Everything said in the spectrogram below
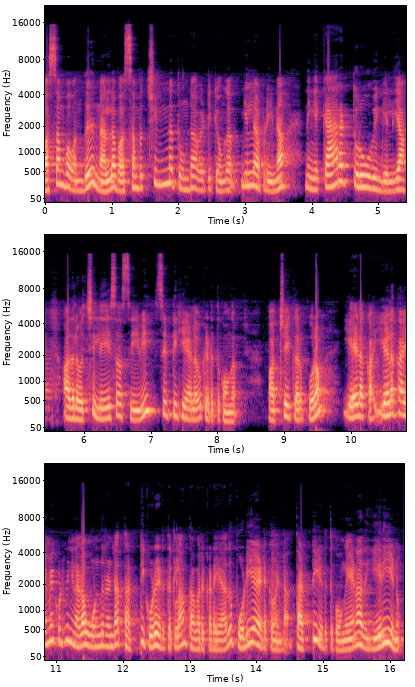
வசம்பை வந்து நல்ல வசம்பு சின்ன துண்டாக வெட்டிக்கோங்க. இல்லை அப்படின்னா நீங்கள் கேரட் துருவுவீங்க இல்லையா? அதில் வச்சு லேசாக சீவி சிட்டிகை அளவுக்கு எடுத்துக்கோங்க. பச்சை கற்பூரம் ஏலக்காய். ஏலக்காயுமே கூட நீங்கள் நல்லா ஒன்று ரெண்டாக தட்டி கூட எடுத்துக்கலாம். தவறு கிடையாது. பொடியாக எடுக்க வேண்டாம். தட்டி எடுத்துக்கோங்க. ஏன்னா அது எரியணும்.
